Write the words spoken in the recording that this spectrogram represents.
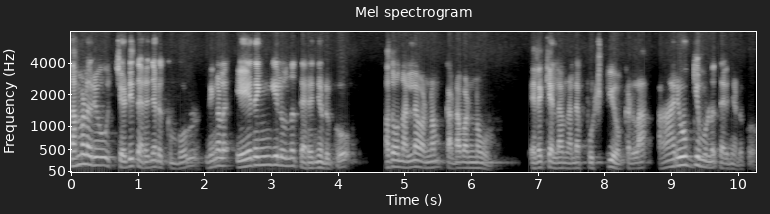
നമ്മളൊരു ചെടി തിരഞ്ഞെടുക്കുമ്പോൾ നിങ്ങൾ ഏതെങ്കിലും ഒന്ന് തിരഞ്ഞെടുക്കൂ. അതോ നല്ലവണ്ണം കടവണ്ണവും ഇലയ്ക്കെല്ലാം നല്ല പുഷ്ടിയും ഒക്കെ ഉള്ള ആരോഗ്യമുള്ള തിരഞ്ഞെടുക്കൂ.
